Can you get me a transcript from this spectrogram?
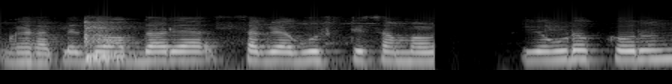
घरातल्या जबाबदाऱ्या सगळ्या गोष्टी सांभाळून एवढं करून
